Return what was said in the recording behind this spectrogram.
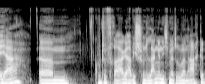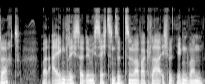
Ja, ähm, gute Frage, habe ich schon lange nicht mehr drüber nachgedacht, weil eigentlich, seitdem ich 16, 17 war, war klar, ich will irgendwann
